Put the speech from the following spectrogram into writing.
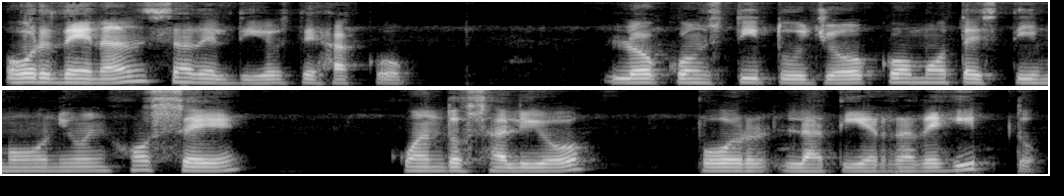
ordenanza del Dios de Jacob lo constituyó como testimonio en José cuando salió por la tierra de Egipto.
